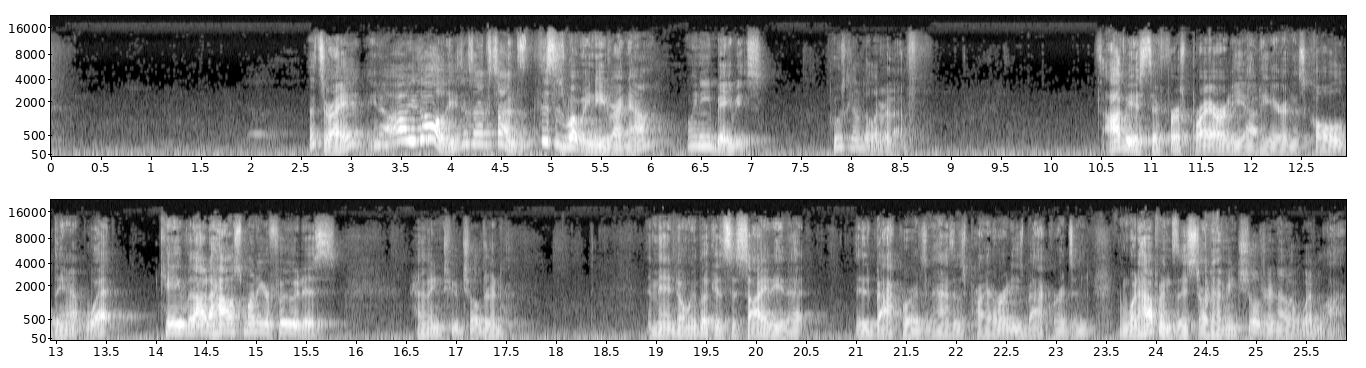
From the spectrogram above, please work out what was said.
That's right. You know, oh, he's old. He doesn't have sons. This is what we need right now. We need babies. Who's going to deliver them? It's obvious their first priority out here in this cold, damp, wet cave without a house, money, or food is having two children. And man, don't we look at society that is backwards and has its priorities backwards? And, and what happens? They start having children out of wedlock,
